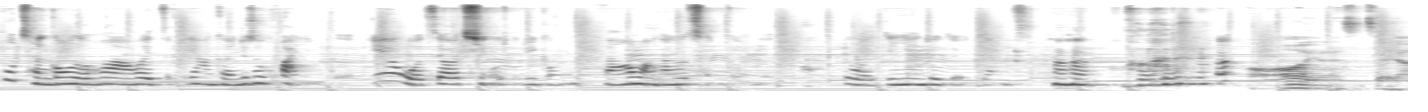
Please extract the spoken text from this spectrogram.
不成功的话会怎么样，可能就是换一个，因为我只有请我土地公，然后马上就成功了。就，我的经验就只有这样子。哦，原来是这样。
